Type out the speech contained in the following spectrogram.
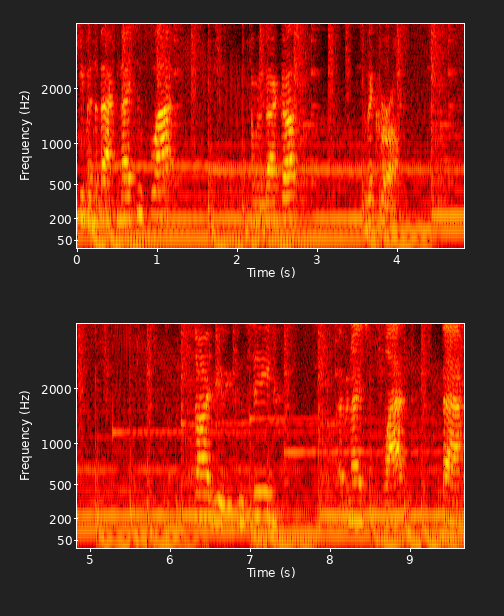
keeping the back nice and flat, coming back up for the curl side view, you can see I have a nice flat back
